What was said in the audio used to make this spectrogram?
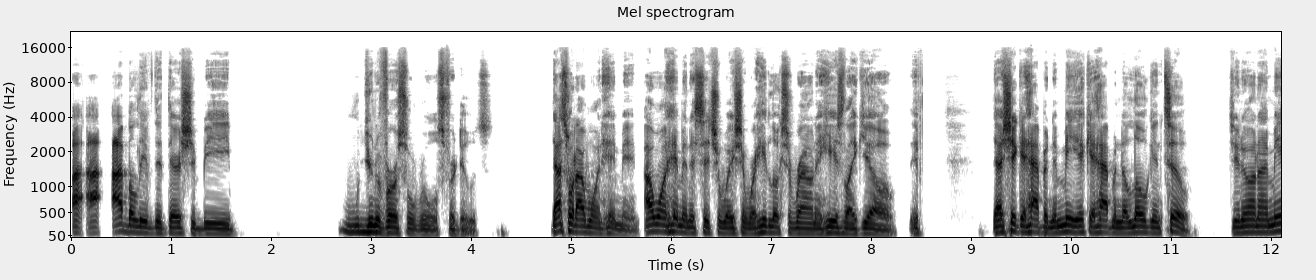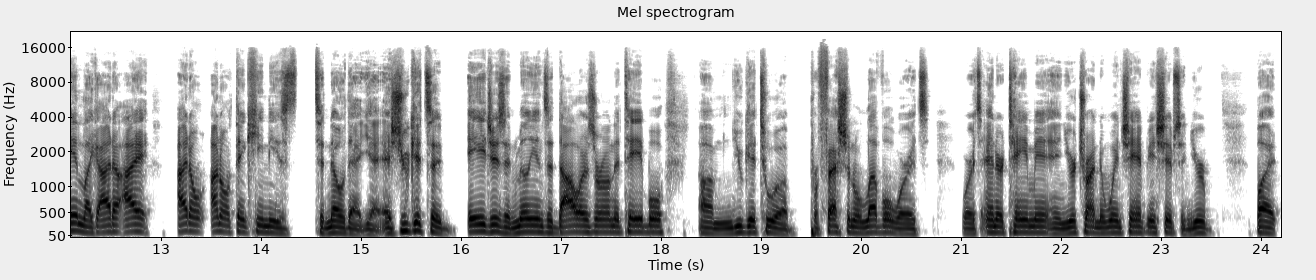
I, I I believe that there should be universal rules for dudes. That's what I want him in. I want him in a situation where he looks around and he's like, "Yo, if that shit could happen to me, it could happen to Logan too." Do you know what I mean? Like I I I don't I don't think he needs to know that yet. As you get to ages and millions of dollars are on the table, um, you get to a professional level where it's where it's entertainment and you're trying to win championships and you're but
